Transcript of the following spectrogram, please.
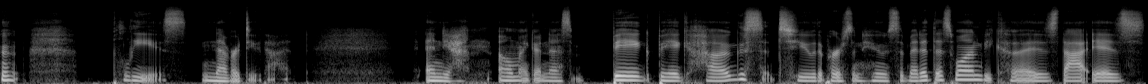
Please never do that. And yeah, oh my goodness, big, big hugs to the person who submitted this one because that is,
